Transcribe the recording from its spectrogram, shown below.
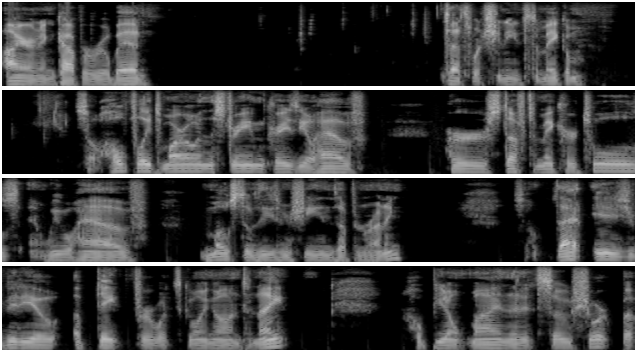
iron and copper real bad that's what she needs to make them. So hopefully tomorrow in the stream, Crazy will have her stuff to make her tools, and we will have most of these machines up and running. So that is your video update for what's going on tonight. Hope you don't mind that it's so short, but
